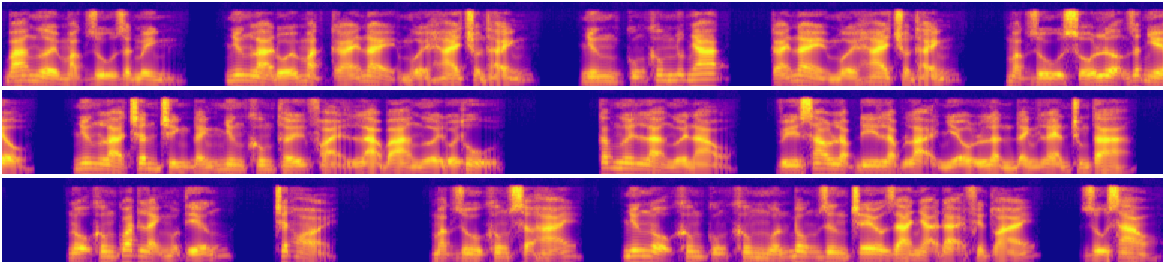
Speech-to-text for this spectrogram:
ba người mặc dù giật mình, nhưng là đối mặt cái này 12 chuẩn thánh, nhưng cũng không nhút nhát, cái này 12 chuẩn thánh, mặc dù số lượng rất nhiều, nhưng là chân chính đánh nhưng không thấy phải là ba người đối thủ. Các ngươi là người nào, vì sao lặp đi lặp lại nhiều lần đánh lén chúng ta? Nộ không quát lạnh một tiếng, chất hỏi. Mặc dù không sợ hãi, nhưng nộ không cũng không muốn bông dưng treo ra nhạ đại phiền thoái, dù sao,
